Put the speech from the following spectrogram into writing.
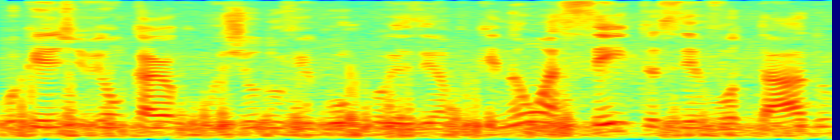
porque a gente vê um cara como Gil do Vigor, por exemplo, que não aceita ser votado,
